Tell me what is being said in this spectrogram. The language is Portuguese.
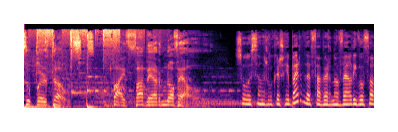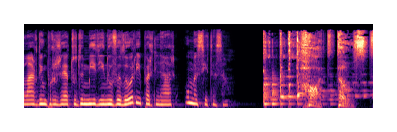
Super Toast by Faber Novel. Sou a Sandra Lucas Ribeiro da Faber Novel e vou falar de um projeto de mídia inovador e partilhar uma citação. Hot Toast.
